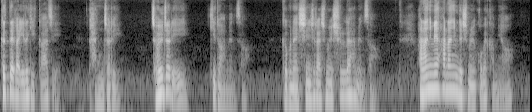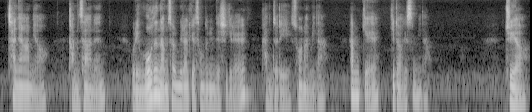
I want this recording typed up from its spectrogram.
그때가 이르기까지 간절히, 절절히 기도하면서 그분의 신실하심을 신뢰하면서 하나님의 하나님 되심을 고백하며 찬양하며 감사하는 우리 모든 남서울 미라교회 성도님 되시기를 간절히 소원합니다. 함께 기도하겠습니다. 주여,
